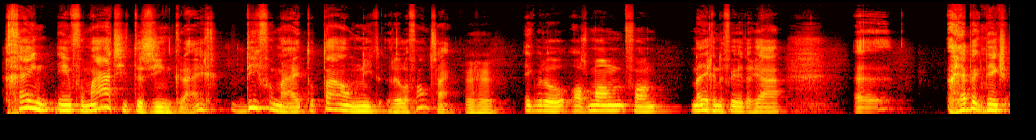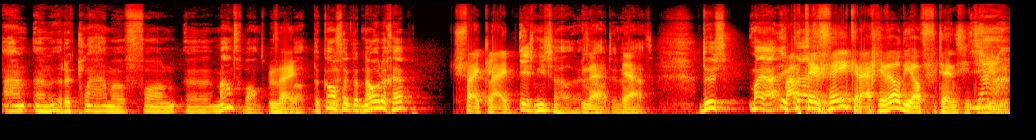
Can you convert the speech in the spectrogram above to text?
geen informatie te zien krijg die voor mij totaal niet relevant zijn. Mhm. Ik bedoel, als man van 49 jaar eh, heb ik niks aan een reclame van eh, maandverband. bijvoorbeeld. Nee. De kans dat ik dat nodig heb, is vrij klein. is niet zo heel erg Nee, groot inderdaad. Dus, maar ja, ik Maar op krijg- tv krijg je wel die advertentie te ja, zien.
